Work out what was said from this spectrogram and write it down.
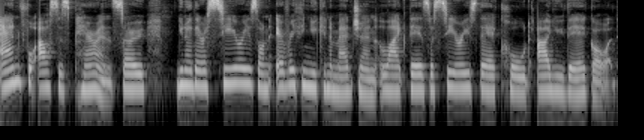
and for us as parents. So, you know, there are series on everything you can imagine. Like there's a series there called Are You There, God?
